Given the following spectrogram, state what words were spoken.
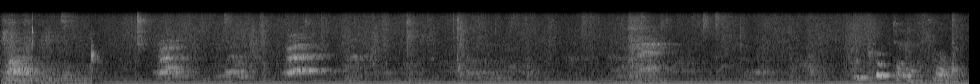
He pooped on the floor.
